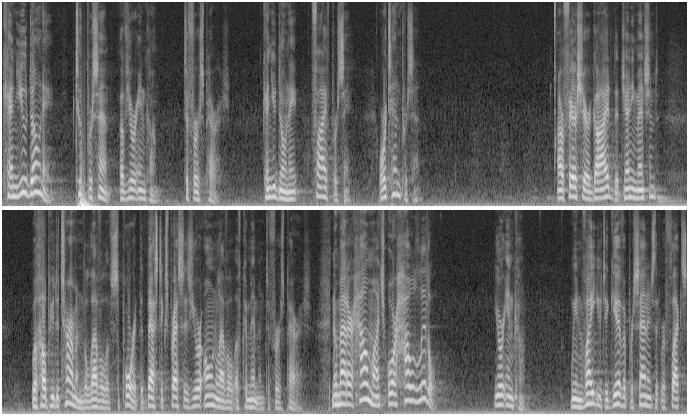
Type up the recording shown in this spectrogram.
Can you donate 2% of your income to First Parish? Can you donate 5% or 10%? Our fair share guide that Jenny mentioned will help you determine the level of support that best expresses your own level of commitment to First Parish. No matter how much or how little your income, we invite you to give a percentage that reflects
